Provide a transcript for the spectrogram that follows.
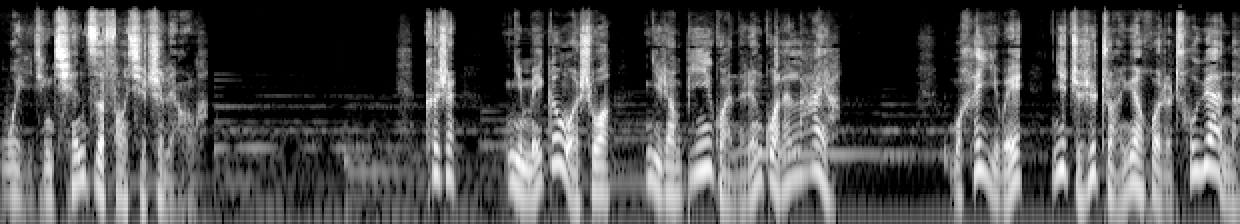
我已经签字放弃治疗了。可是……”你没跟我说，你让殡仪馆的人过来拉呀？我还以为你只是转院或者出院呢。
